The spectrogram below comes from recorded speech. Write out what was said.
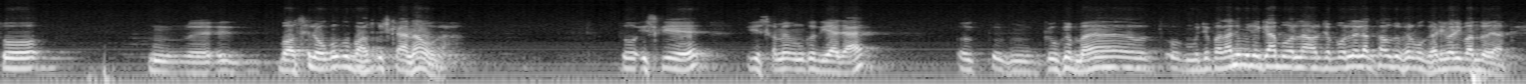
तो बहुत से लोगों को बहुत कुछ कहना होगा। तो इसलिए ये समय उनको दिया जाए। क्योंकि मैं तो मुझे पता नहीं मुझे क्या बोलना और जब बोलने लगता हूँ तो फिर वो घड़ी वड़ी बंद हो जाती है।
